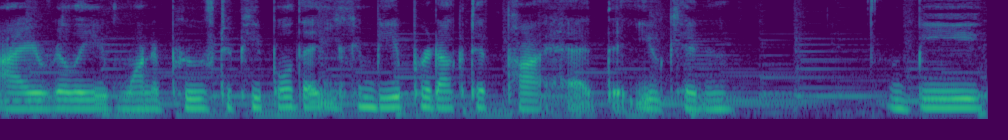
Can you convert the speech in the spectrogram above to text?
I really want to prove to people that you can be a productive pothead, that you can be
